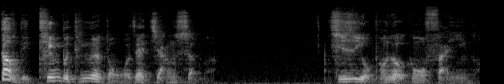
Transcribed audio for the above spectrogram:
到底听不听得懂我在讲什么？其实有朋友跟我反映哦，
